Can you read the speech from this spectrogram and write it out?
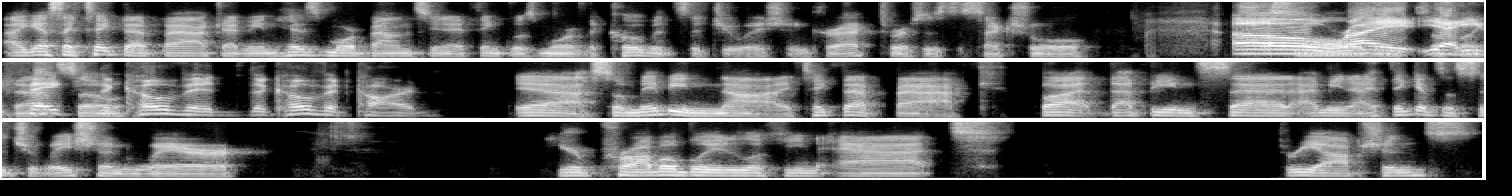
I guess I take that back. I mean, his more bouncing, I think, was more of the COVID situation, correct? Versus the sexual. Oh, right. Yeah, he like that, faked so- the COVID the COVID card. Yeah, so maybe not. I take that back. But that being said, I mean, I think it's a situation where you're probably looking at three options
